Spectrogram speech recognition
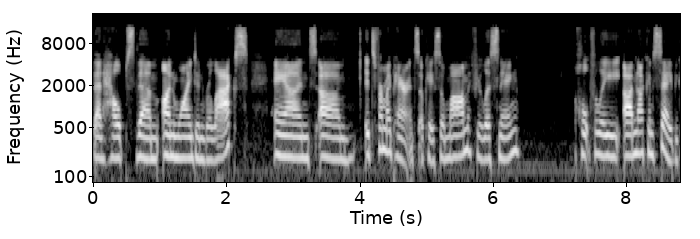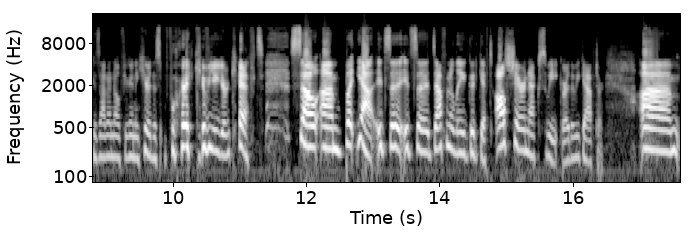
that helps them unwind and relax. And um, it's for my parents. Okay, so mom, if you're listening, hopefully i'm not going to say because i don't know if you're going to hear this before i give you your gift so um, but yeah it's a it's a definitely a good gift i'll share next week or the week after um,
